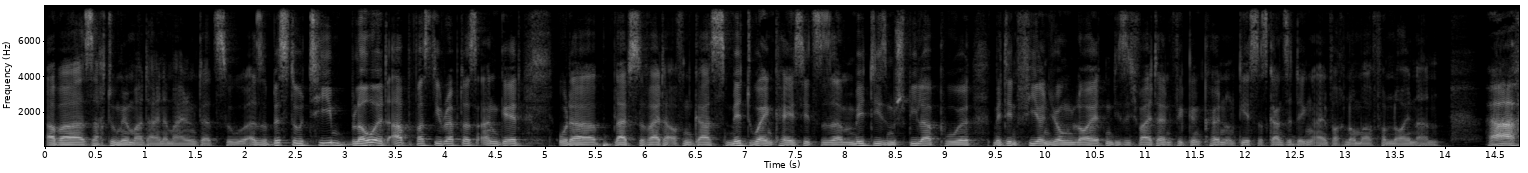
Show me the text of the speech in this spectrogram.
aber sag du mir mal deine Meinung dazu. Also bist du Team Blow It Up, was die Raptors angeht, oder bleibst du weiter auf dem Gas mit Dwayne Casey zusammen, mit diesem Spielerpool, mit den vielen jungen Leuten, die sich weiterentwickeln können und gehst das ganze Ding einfach nochmal von neuem an. Ja,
